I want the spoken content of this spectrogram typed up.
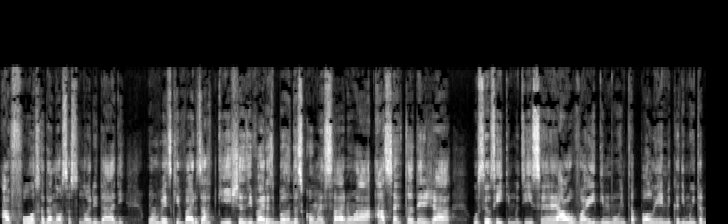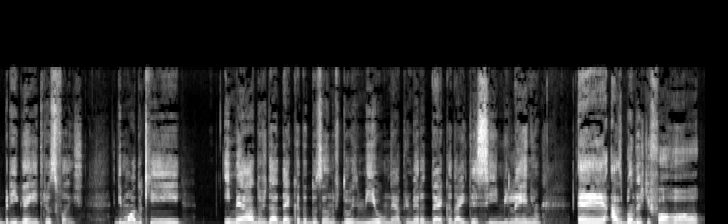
a força da nossa sonoridade, uma vez que vários artistas e várias bandas começaram a acertanejar os seus ritmos. Isso é alvo aí de muita polêmica, de muita briga entre os fãs. De modo que em meados da década dos anos 2000, né, a primeira década aí desse milênio, é, as bandas de forró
